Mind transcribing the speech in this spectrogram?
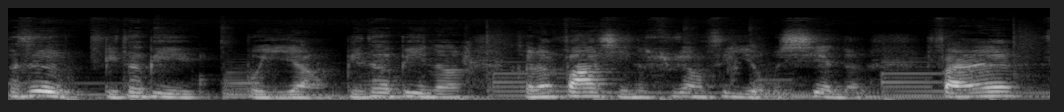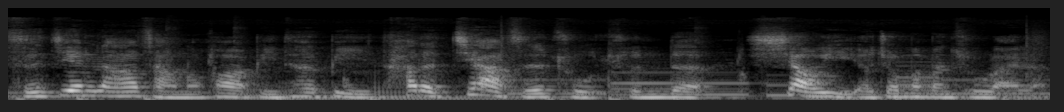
可是比特币不一样，比特币呢，可能发行的数量是有限的，反而时间拉长的话，比特币它的价值储存的效益也就慢慢出来了。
